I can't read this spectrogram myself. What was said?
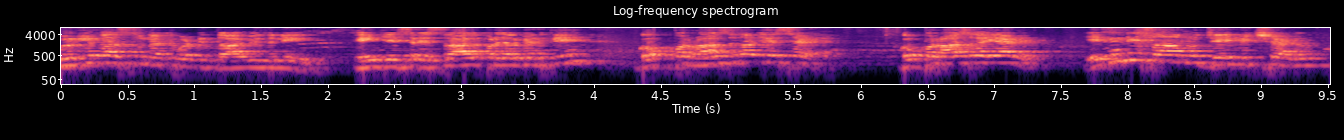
గొర్రెలు కాస్తున్నటువంటి దావీదుని ఏం చేశాడు? ఇస్రాయల్ ప్రజల మీదకి గొప్ప రాజుగా చేశాడు. గొప్ప రాజు అయ్యాడు ఎన్నిసార్లు జయమిచ్చాడు?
